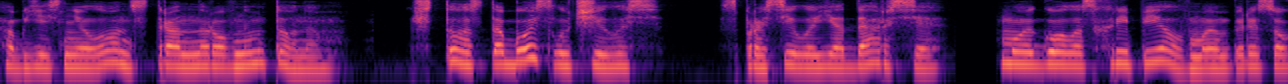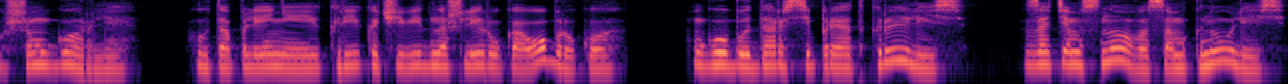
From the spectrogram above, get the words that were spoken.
объяснил он странно ровным тоном. «Что с тобой случилось?» — спросила я Дарси. Мой голос хрипел в моем пересохшем горле. Утопление и крик, очевидно, шли рука об руку. Губы Дарси приоткрылись, затем снова сомкнулись,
